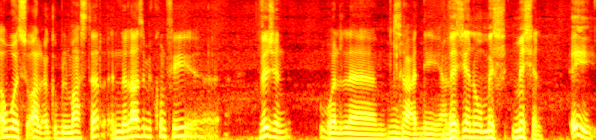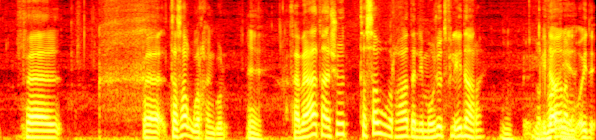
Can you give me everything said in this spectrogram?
أول سؤال عقب الماستر انه لازم يكون في vision ولا ساعدني يعني؟ فيجن ومش mission إي ف تصور خلينا نقول. إيه. فبعرف أنا شنو التصور هذا اللي موجود في الإدارة؟ مم. إدارة. إد-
